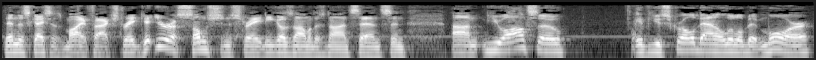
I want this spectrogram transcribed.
Then this guy says, my facts straight. Get your assumption straight. And he goes on with his nonsense. And um, you also, if you scroll down a little bit more,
